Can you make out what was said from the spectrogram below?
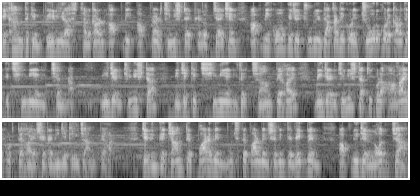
এখান থেকে বেরিয়ে আসতে হবে, কারণ আপনি আপনার জিনিসটাই ফেরত চাইছেন। আপনি কোনো কিছু চুরি, ডাকাতি করে, জোর করে কারও থেকে ছিনিয়ে নিচ্ছেন না। নিজের জিনিসটা নিজেকে ছিনিয়ে নিতে জানতে হয় নিজের জিনিসটা কি করে আদায় করতে হয় সেটা নিজেকেই জানতে হয়। যেদিনকে জানতে পারবেন বুঝতে পারবেন সেদিনকে দেখবেন আপনি যে লজ্জা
